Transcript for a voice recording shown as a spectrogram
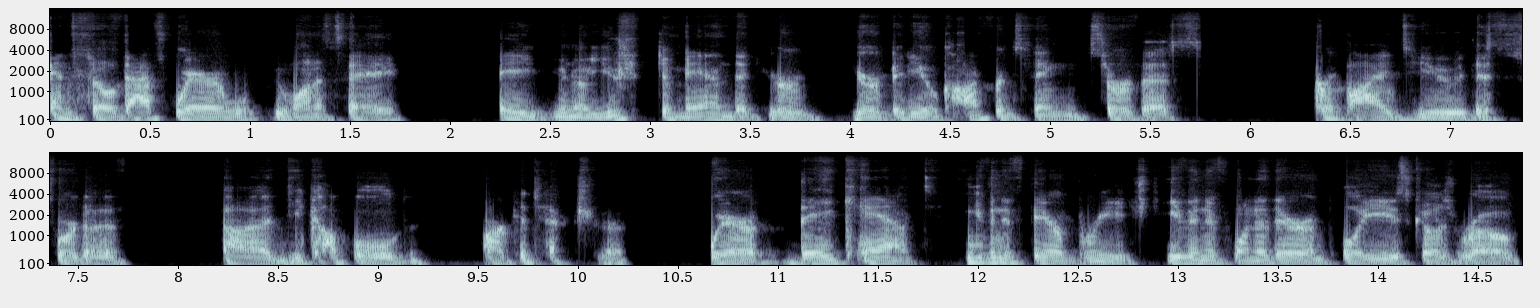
and so that's where we want to say hey you know you should demand that your your video conferencing service provides you this sort of uh, decoupled architecture where they can't, even if they're breached, even if one of their employees goes rogue,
